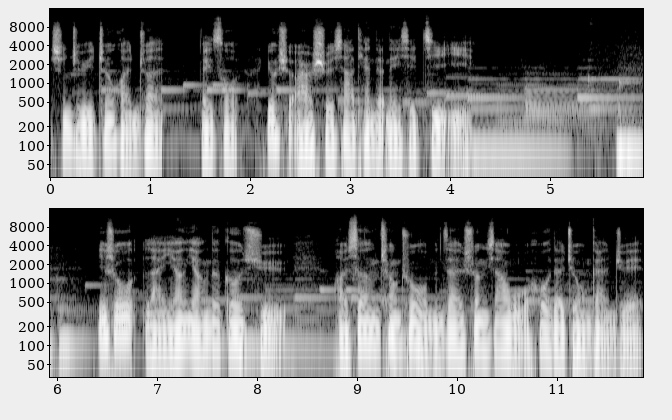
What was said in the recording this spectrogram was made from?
甚至于《甄嬛传》。没错，又是儿时夏天的那些记忆。一首懒洋洋的歌曲，好像唱出我们在盛夏午后的这种感觉。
